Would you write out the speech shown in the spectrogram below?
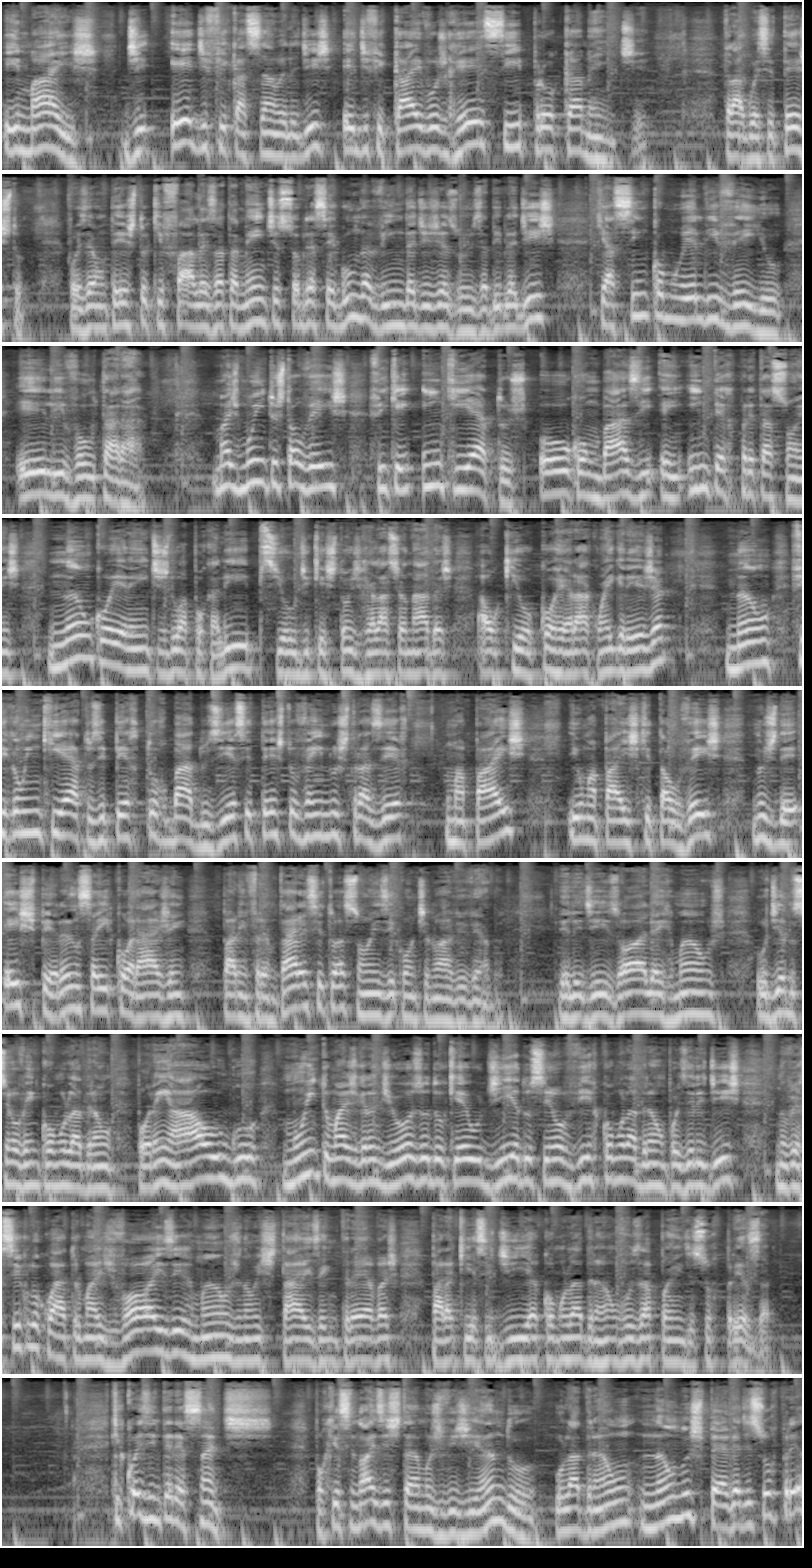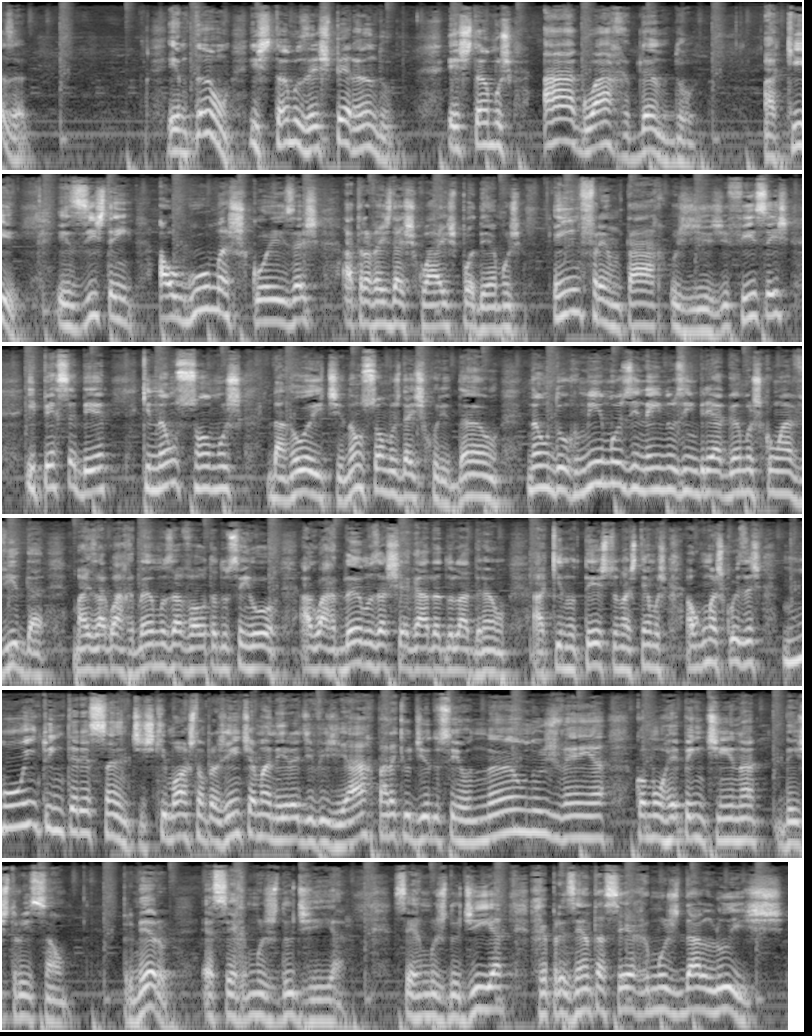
e mais de edificação. Ele diz: edificai-vos reciprocamente. Trago esse texto, pois é um texto que fala exatamente sobre a segunda vinda de Jesus. A Bíblia diz que assim como ele veio, ele voltará mas muitos talvez fiquem inquietos ou com base em interpretações não coerentes do Apocalipse ou de questões relacionadas ao que ocorrerá com a igreja, não ficam inquietos e perturbados, e esse texto vem nos trazer uma paz e uma paz que talvez nos dê esperança e coragem para enfrentar as situações e continuar vivendo. Ele diz: Olha, irmãos, o dia do Senhor vem como ladrão, porém há algo muito mais grandioso do que o dia do Senhor vir como ladrão, pois ele diz no versículo 4: Mas vós, irmãos, não estáis em trevas, para que esse dia como ladrão vos apanhe de surpresa. Que coisa interessante! Porque se nós estamos vigiando, o ladrão não nos pega de surpresa. Então, estamos esperando, estamos aguardando. Aqui existem algumas coisas através das quais podemos enfrentar os dias difíceis e perceber que não somos da noite, não somos da escuridão, não dormimos e nem nos embriagamos com a vida, mas aguardamos a volta do Senhor, aguardamos a chegada do ladrão. Aqui no texto nós temos algumas coisas muito interessantes que mostram para gente a maneira de vigiar para que o dia do Senhor não nos venha como repentina destruição. Primeiro é sermos do dia. Sermos do dia representa sermos da luz.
